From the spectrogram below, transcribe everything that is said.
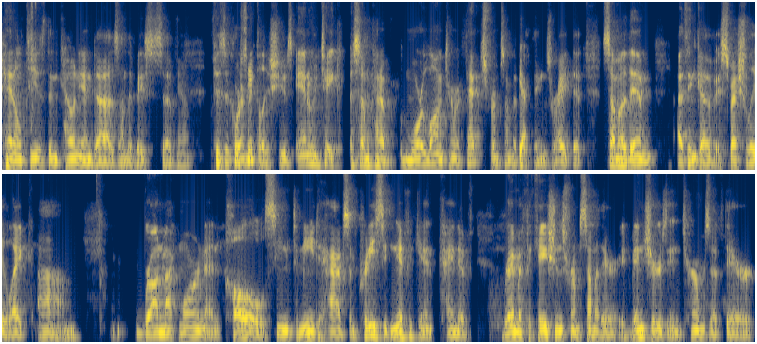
penalties than Conan does on the basis of yeah. physical or, or mental issues, and who take some kind of more long term effects from some of their yeah. things, right? That some of them I think of, especially like um, Mak and Kull, seem to me to have some pretty significant kind of ramifications from some of their adventures in terms of their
